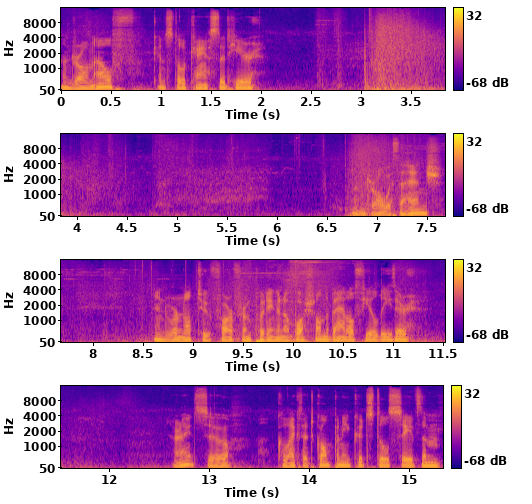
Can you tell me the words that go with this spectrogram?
And draw an elf, can still cast it here. And draw with the henge. And we're not too far from putting an Obosh on the battlefield either. Alright, so Collected Company could still save them.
